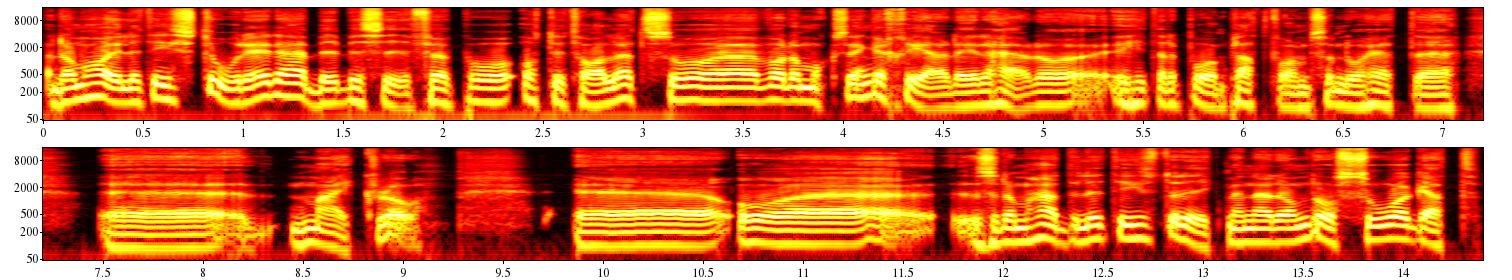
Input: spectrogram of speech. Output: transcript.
De har ju lite historia i det här BBC, för på 80-talet så eh, var de också engagerade i det här och hittade på en plattform som då hette eh, Micro. Eh, och, eh, så de hade lite historik, men när de då såg att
